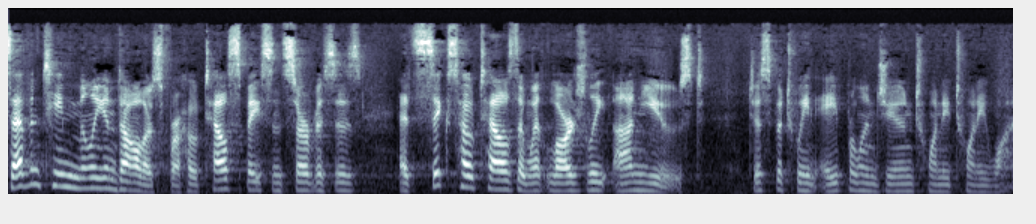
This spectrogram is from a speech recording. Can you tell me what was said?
$17 million for hotel space and services at six hotels that went largely unused just between April and June 2021.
